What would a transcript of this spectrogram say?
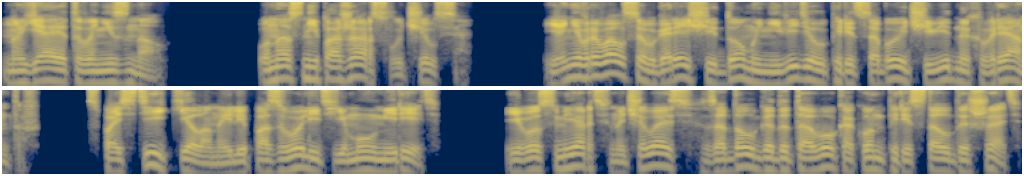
Но я этого не знал. У нас не пожар случился. Я не врывался в горящий дом и не видел перед собой очевидных вариантов — спасти Келлана или позволить ему умереть. Его смерть началась задолго до того, как он перестал дышать.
